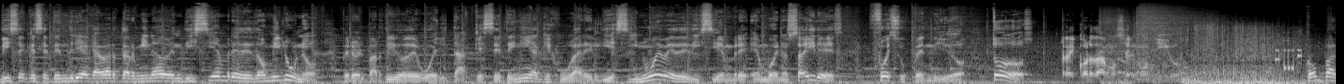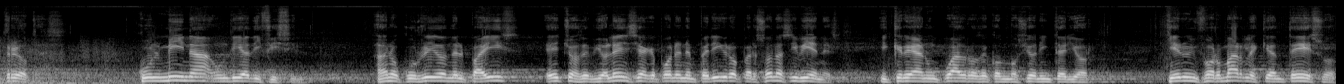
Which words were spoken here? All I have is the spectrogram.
dice que se tendría que haber terminado en diciembre de 2001, pero el partido de vuelta, que se tenía que jugar el 19 de diciembre en Buenos Aires, fue suspendido. Todos recordamos el motivo. Compatriotas, culmina un día difícil. Han ocurrido en el país hechos de violencia que ponen en peligro personas y bienes y crean un cuadro de conmoción interior. Quiero informarles que ante eso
